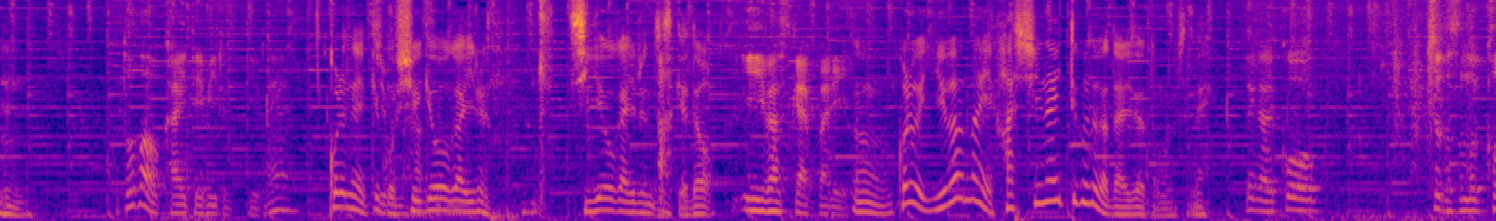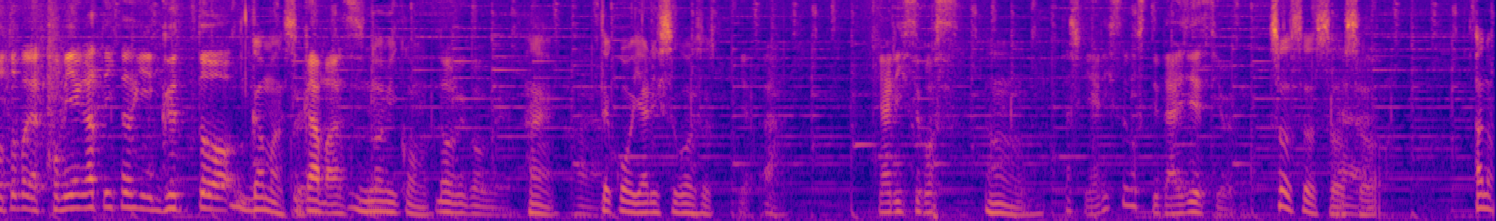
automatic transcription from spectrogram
うん。うん、言葉を変えてみるっていうね。これね結構修行がいる 修行がいるんですけど、言いますかやっぱり、うん、これを言わない発しないってことが大事だと思うんですね。だからこうちょっとその言葉が込み上がってきた時にぐっと我慢する。我慢する。飲み込む、飲み込む、はい、はい。でこうやり過ごす、いやあやり過ごす。うん、確かにやり過ごすって大事ですよね。そうそうそうそう、はい。あの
